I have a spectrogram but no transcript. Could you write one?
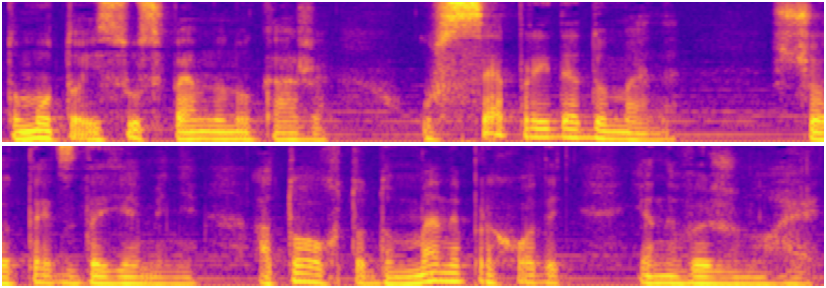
Тому то Ісус впевнено каже: усе прийде до мене, що Отець дає мені, а того, хто до мене приходить, я не вижену геть.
